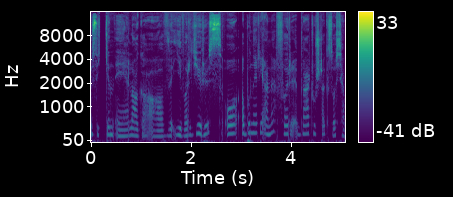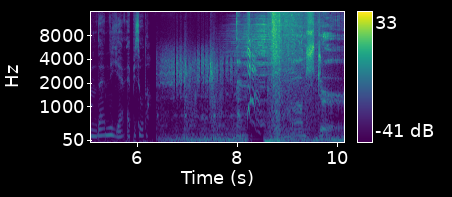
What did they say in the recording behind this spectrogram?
Musikken er laga av Ivar Djurhus, og abonner gjerne, for hver torsdag så kommer det nye episoder. Monster.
